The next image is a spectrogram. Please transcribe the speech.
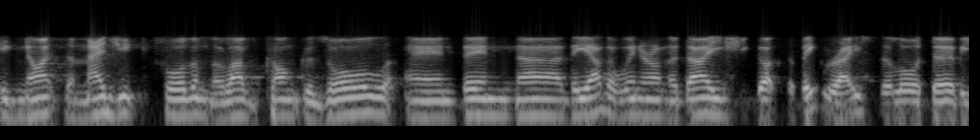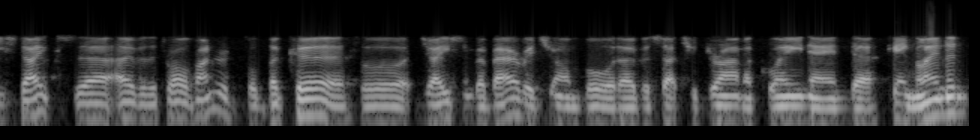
Ignite the Magic for them. The Love Conquers All. And then uh, the other winner on the day, she got the big race, the Lord Derby Stakes uh, over the 1200 for Bakur for Jason Babarovich on board over such a drama queen and uh, King Landon.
